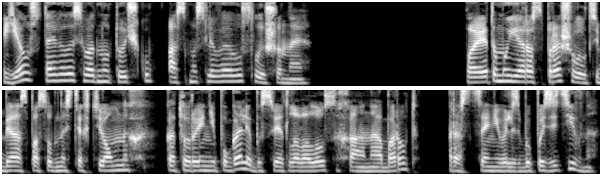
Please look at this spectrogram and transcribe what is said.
Я уставилась в одну точку, осмысливая услышанное. «Поэтому я расспрашивал тебя о способностях темных, которые не пугали бы светловолосых, а наоборот, расценивались бы позитивно.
